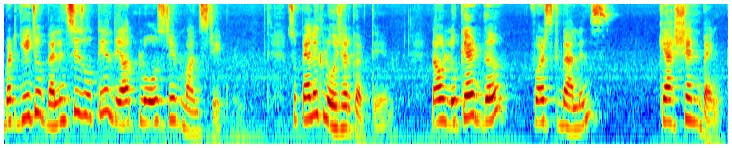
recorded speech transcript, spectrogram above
बट ये जो बैलेंसेज होते हैं they are close in one statement so पहले क्लोजर करते हैं। Now look at the first balance cash and bank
